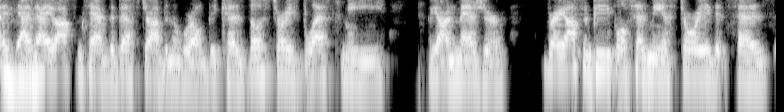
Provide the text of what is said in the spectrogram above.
Mm-hmm. I, and I often say I have the best job in the world because those stories bless me beyond measure. Very often people send me a story that says,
